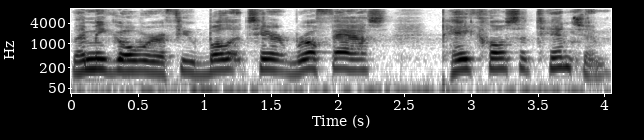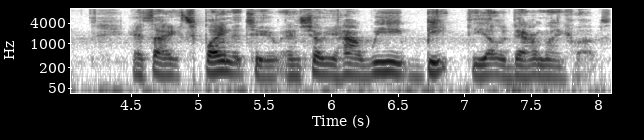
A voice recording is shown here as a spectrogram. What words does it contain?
let me go over a few bullets here real fast. Pay close attention as I explain it to you and show you how we beat the other downline clubs.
